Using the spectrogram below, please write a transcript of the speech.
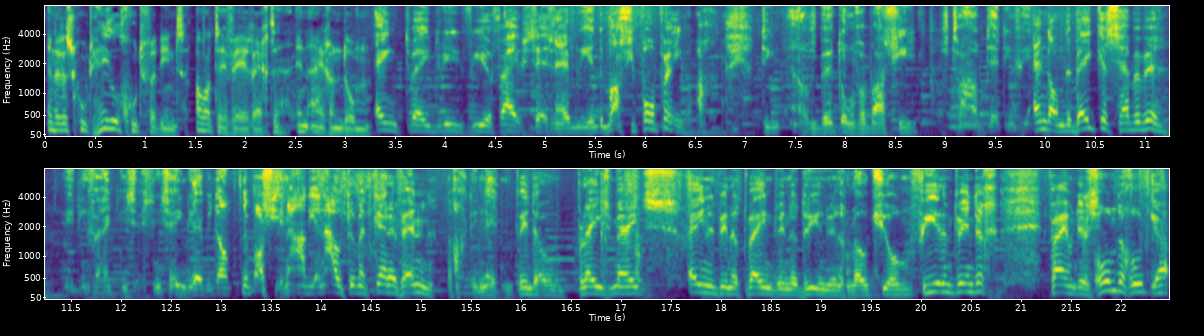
En er is goed, heel goed verdiend. Alle tv-rechten in eigendom. 1, 2, 3, 4, 5, 6. Dan hebben we hier de bassiepoppen. 8, 9, 10, 11, beton van bassie. 12, 13, 14. En dan de bekers hebben we. 14, 15, 16, 17. heb je dan de bassie Nadia, een auto met caravan. 18, 19, 20. Placemates. 21, 22, 23. Lotion. 24. 25. Hondengoed, ja.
